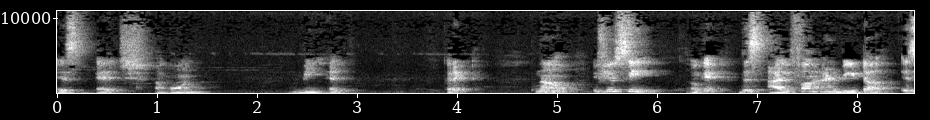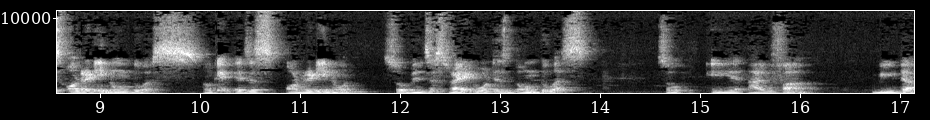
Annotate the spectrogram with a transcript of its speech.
is H upon BL. Correct? Now if you see okay this alpha and beta is already known to us okay it is already known so we'll just write what is known to us so a alpha beta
